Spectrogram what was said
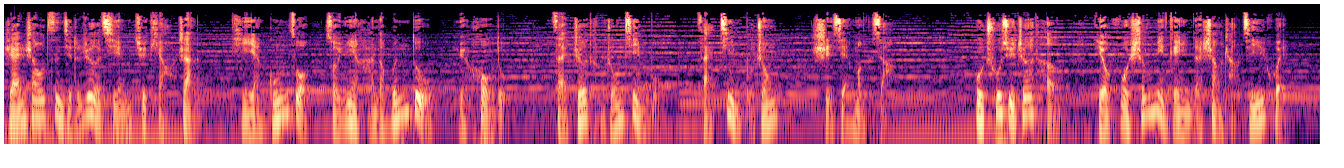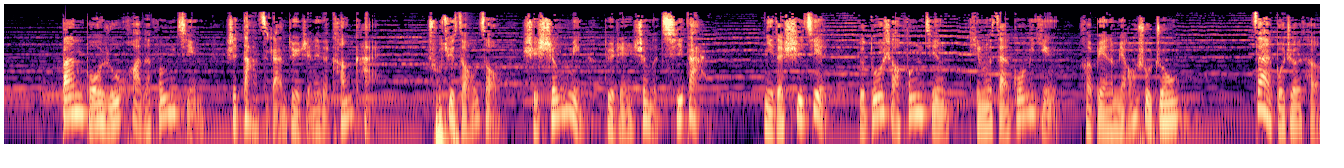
燃烧自己的热情去挑战，体验工作所蕴含的温度与厚度，在折腾中进步，在进步中实现梦想。不出去折腾，有负生命给你的上场机会。斑驳如画的风景是大自然对人类的慷慨，出去走走是生命对人生的期待。你的世界有多少风景停留在光影和别人的描述中？再不折腾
